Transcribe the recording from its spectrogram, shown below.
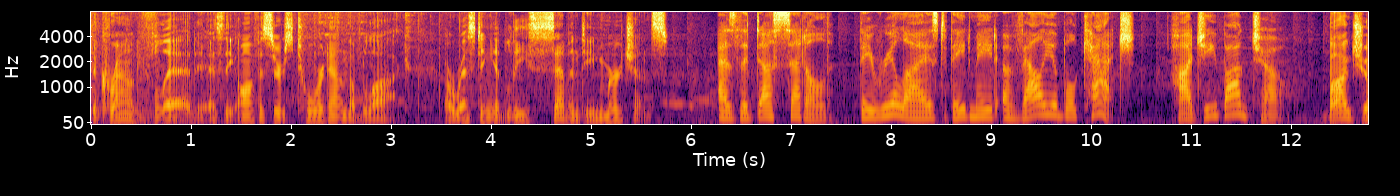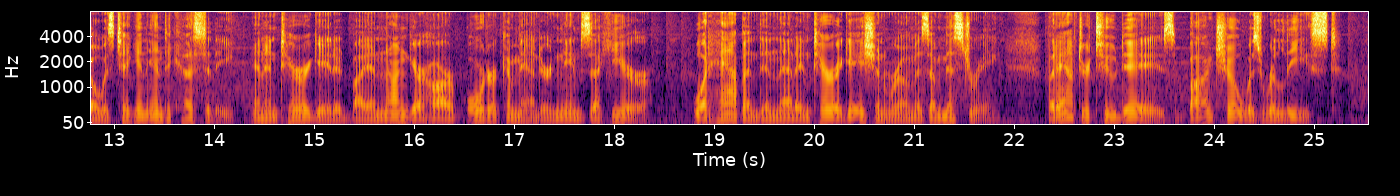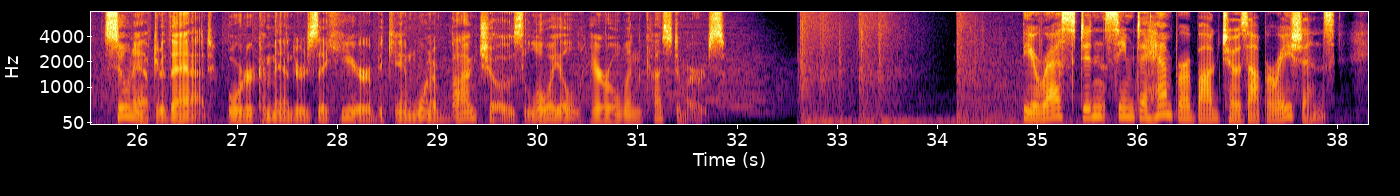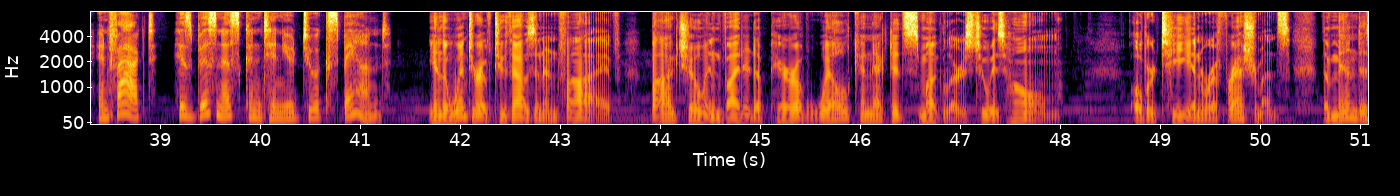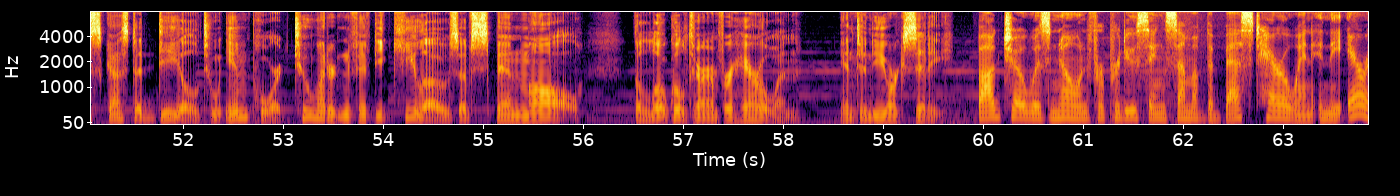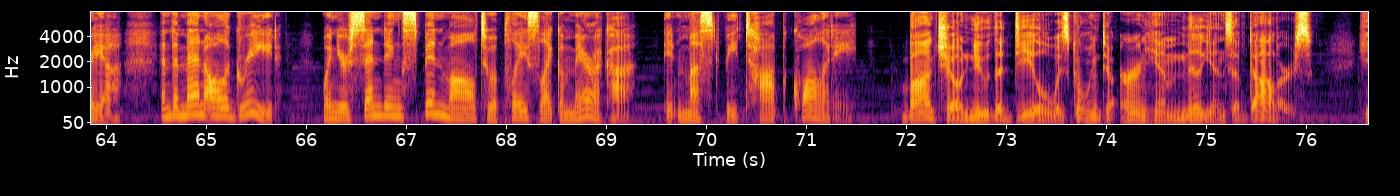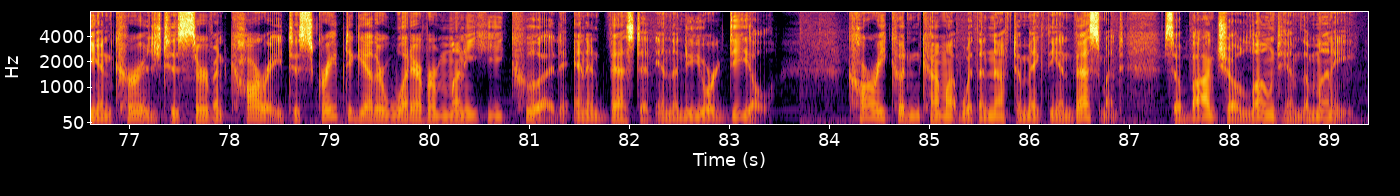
The crowd fled as the officers tore down the block, arresting at least 70 merchants. As the dust settled, they realized they'd made a valuable catch Haji Bagcho. Bagcho was taken into custody and interrogated by a Nangarhar border commander named Zahir. What happened in that interrogation room is a mystery, but after two days, Bagcho was released. Soon after that, Border Commander Zahir became one of Bagcho's loyal heroin customers. The arrest didn't seem to hamper Bagcho's operations. In fact, his business continued to expand. In the winter of 2005, Bagcho invited a pair of well connected smugglers to his home. Over tea and refreshments, the men discussed a deal to import 250 kilos of spin mall, the local term for heroin, into New York City. Bagcho was known for producing some of the best heroin in the area, and the men all agreed when you're sending spin mall to a place like America, it must be top quality. Bagcho knew the deal was going to earn him millions of dollars. He encouraged his servant Kari to scrape together whatever money he could and invest it in the New York deal. Kari couldn't come up with enough to make the investment, so Bagcho loaned him the money.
